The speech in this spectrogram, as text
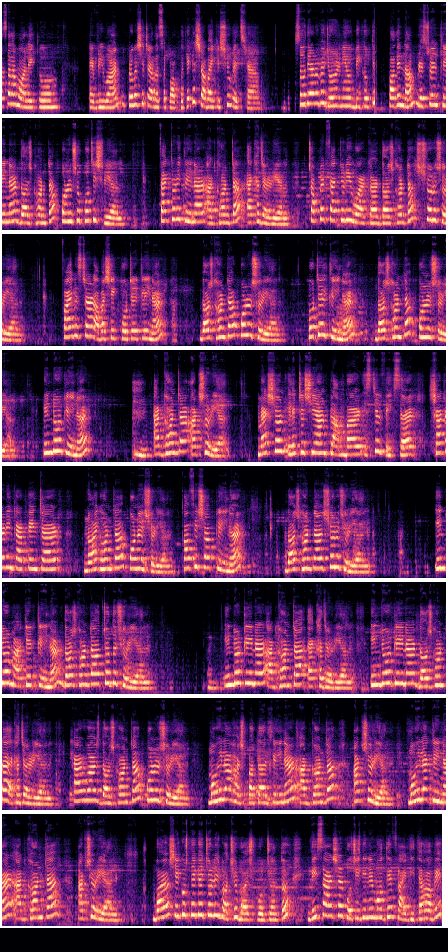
আসসালামু আলাইকুম এভরিওয়ান প্রবাসী ট্রাভেলসের পক্ষ থেকে সবাইকে শুভেচ্ছা। সৌদি আরবে জরুরি নিয়োগ বিজ্ঞপ্তি, পদের নাম রেস্টুরেন্ট ক্লিনার দশ ঘণ্টা, পনেরোশো পঁচিশ রিয়াল। ফ্যাক্টরি ক্লিনার আট ঘণ্টা, এক হাজার রিয়াল। চকলেট ফ্যাক্টরি ওয়ার্কার দশ ঘণ্টা, ষোলোশো রিয়াল। ফাইভ স্টার আবাসিক হোটেল ক্লিনার দশ ঘণ্টা, পনেরোশো রিয়াল। হোটেল ক্লিনার দশ ঘণ্টা, পনেরোশো রিয়াল। ইনডোর ক্লিনার আট ঘণ্টা আটশো riyal. Mason electrician plumber steel fixer shuttering carpenter নয় ঘণ্টা পনেরোশো রিয়াল। কফি শপ ক্লিনার দশ ঘণ্টা ষোলোশো রিয়াল। ইনডোর মার্কেট ক্লিনার দশ ঘণ্টা চোদ্দোশো রিয়াল। ইনডোর ক্লিনার আট ঘণ্টা এক হাজার রিয়াল। ইনডোর ক্লিনার দশ ঘণ্টা এক হাজার রিয়াল। কার ওয়াশ দশ ঘণ্টা পনেরোশো রিয়াল। মহিলা হাসপাতাল ক্লিনার আট ঘণ্টা, আটশো রিয়াল। মহিলা ক্লিনার আট ঘণ্টা, আটশো রিয়াল। বয়স একুশ থেকে চল্লিশ বছর বয়স পর্যন্ত। ভিসা আসার পঁচিশ দিনের মধ্যে ফ্লাইট দিতে হবে।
